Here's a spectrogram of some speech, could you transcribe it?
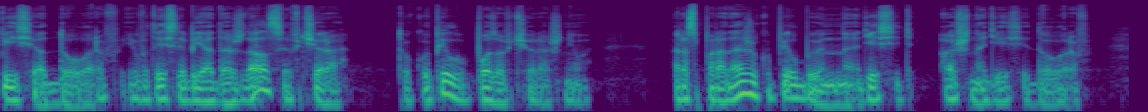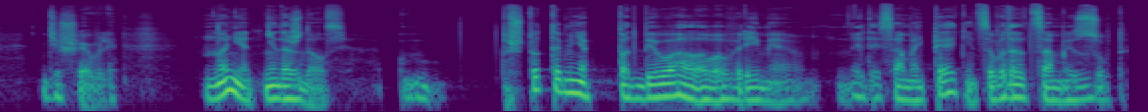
50 долларов. И вот если бы я дождался вчера, то купил бы позавчерашнего. Распродажу купил бы на 10, аж на 10 долларов дешевле. Но нет, не дождался. Что-то меня подбивало во время этой самой пятницы, вот этот самый зуд.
